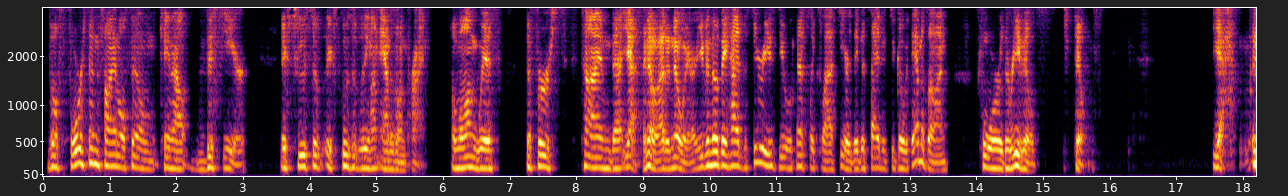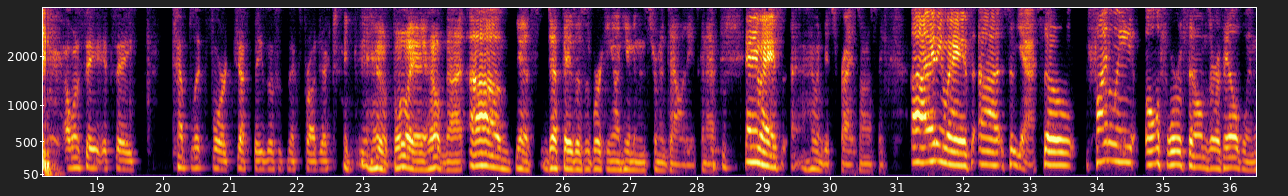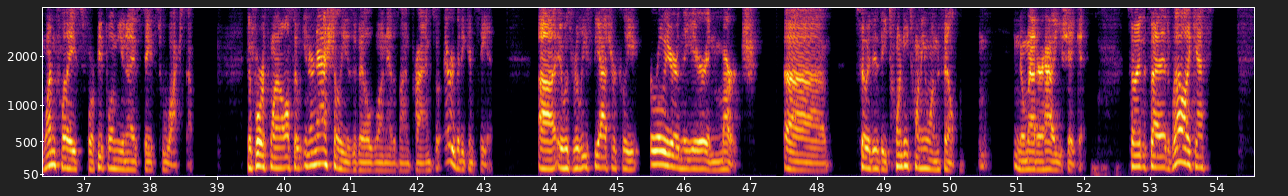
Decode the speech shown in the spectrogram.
the fourth and final film came out this year, exclusive exclusively on Amazon Prime, along with the first time that, yes, I know, out of nowhere, even though they had the series deal with Netflix last year, they decided to go with Amazon for the rebuilds films. Yeah. I want to say it's a template for Jeff Bezos' next project. oh boy, I hope not. Um, yes, Jeff Bezos is working on human instrumentality. It's gonna have anyways, I wouldn't be surprised, honestly. Uh, anyways, uh, so yeah, so finally all four films are available in one place for people in the United States to watch them. The fourth one also internationally is available on Amazon Prime, so everybody can see it. Uh, it was released theatrically earlier in the year in March uh, so it is a 2021 film, no matter how you shake it. So I decided, well, I guess,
